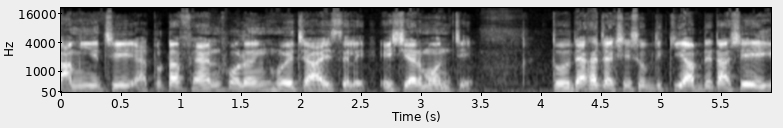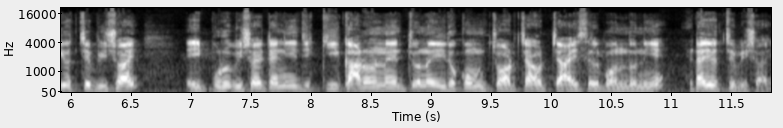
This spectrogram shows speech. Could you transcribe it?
কামিয়েছে, এতটা ফ্যান ফলোয়িং হয়েছে আইএসএলে, এশিয়ার মঞ্চে। তো দেখা যাক শেষ অবধি কী আপডেট আসে এই হচ্ছে বিষয়। এই পুরো বিষয়টা নিয়ে যে কী কারণের জন্য এইরকম চর্চা হচ্ছে আইসেল বন্ধ নিয়ে এটাই হচ্ছে বিষয়।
